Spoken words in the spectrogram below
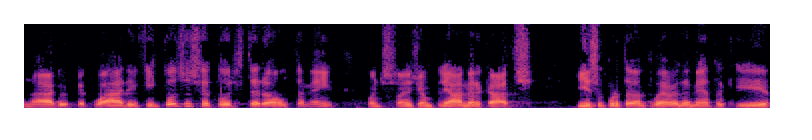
na agropecuária, enfim, todos os setores terão também condições de ampliar mercados. Isso, portanto, é um elemento que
